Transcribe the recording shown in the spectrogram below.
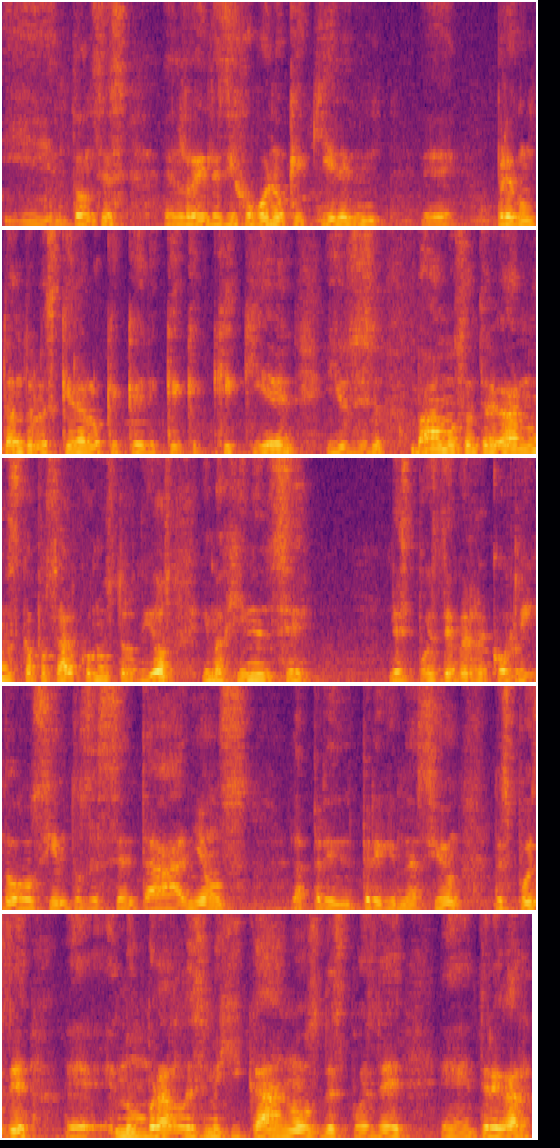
Y entonces el rey les dijo, bueno, ¿qué quieren? Eh, preguntándoles qué era lo que, qué, quieren. Y ellos dicen, vamos a entregarnos a Escaposal con nuestro Dios. Imagínense, después de haber recorrido 260 años la peregrinación, después de eh, nombrarles mexicanos, después de eh, entregar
